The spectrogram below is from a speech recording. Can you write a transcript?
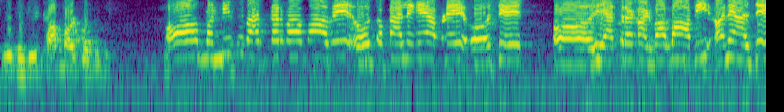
એ બધી મંદિરની વાત કરવામાં આવે તો કાલે આપણે જે યાત્રા કાઢવામાં આવી અને આજે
